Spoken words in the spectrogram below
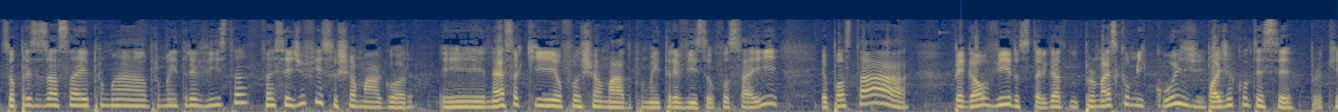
se eu precisar sair pra uma, pra uma entrevista, vai ser difícil chamar agora. E nessa que eu for chamado pra uma entrevista, eu for sair, eu posso estar. Tá pegar o vírus, tá ligado? Por mais que eu me cuide, pode acontecer. Porque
